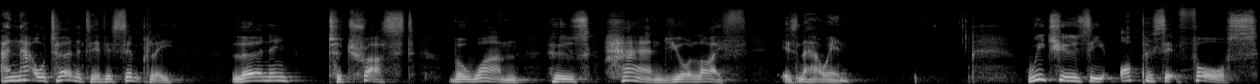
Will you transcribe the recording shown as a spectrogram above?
And that alternative is simply learning to trust the one whose hand your life is now in. We choose the opposite force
